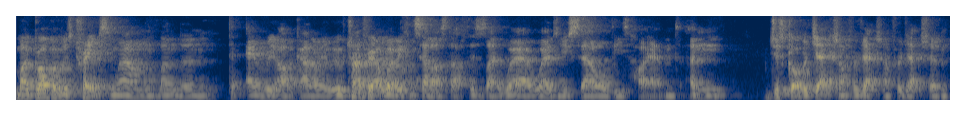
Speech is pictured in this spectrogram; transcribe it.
my brother was traipsing around London to every art gallery. We were trying to figure out where we can sell our stuff. This is like where where do you sell these high end? And just got rejection after rejection after rejection.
